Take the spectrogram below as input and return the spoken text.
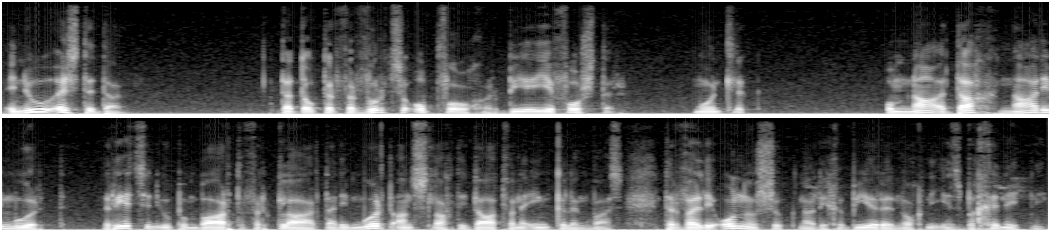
En hoe is dit dan, dat Dr. Verwoerdse opvolger, B.J. Foster, moendlik, om na een dag na die moord, reeds in openbaar te verklaar, dat die moordaanslag die daad van een enkeling was, terwyl die onderzoek na die gebeure nog nie eens begin het nie.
